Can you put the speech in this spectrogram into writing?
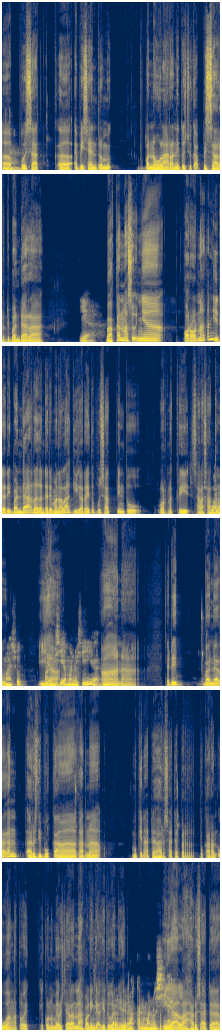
eee, Nah. pusat, eee, epicentrum penularan itu juga besar di bandara. Iya. Bahkan masuknya corona kan ya dari bandara kan, dari mana lagi, karena itu pusat pintu luar negeri salah satu. masuk Iya. manusia-manusia. Ah, nah, jadi bandara kan harus dibuka karena mungkin ada harus ada pertukaran uang atau ek ekonomi harus jalan lah paling nggak gitu kan ya. Pergerakan manusia. Iyalah harus ada,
